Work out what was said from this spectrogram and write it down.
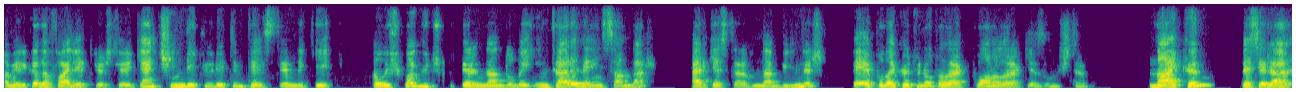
Amerika'da faaliyet gösterirken Çin'deki üretim tesislerindeki çalışma güçlüklerinden dolayı intihar eden insanlar herkes tarafından bilinir ve Apple'a kötü not olarak puan olarak yazılmıştır. Nike'ın mesela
